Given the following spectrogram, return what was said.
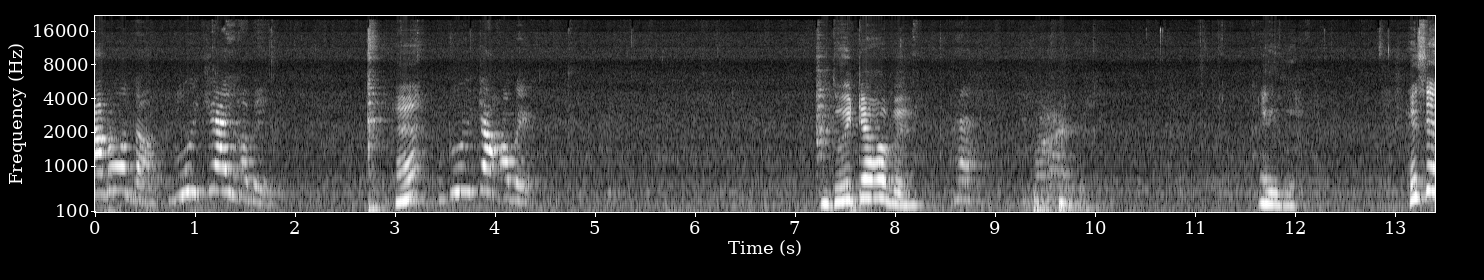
আরও দাও দুইটাই হবে। হ্যাঁ? দুইটা হবে। দুইটা হবে? হ্যাঁ। এই যে। হয়েছে?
